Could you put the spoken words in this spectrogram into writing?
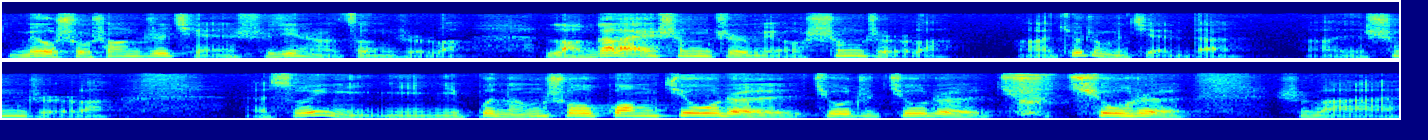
没有受伤之前，实际上增值了。朗格莱升值没有？升值了啊，就这么简单啊，升值了。呃，所以你你你不能说光揪着揪着揪着揪揪着是吧？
